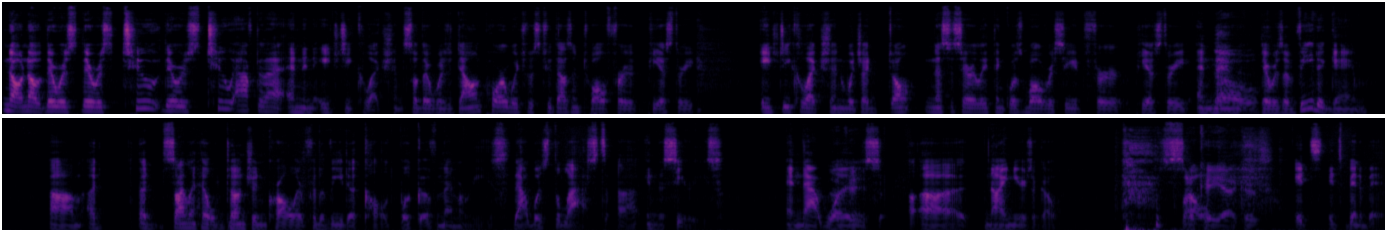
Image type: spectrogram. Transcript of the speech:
no no there was there was two there was two after that and an HD collection. So there was Downpour which was 2012 for PS3. HD collection, which I don't necessarily think was well received for PS3, and then No. there was a Vita game, um, a a Silent Hill dungeon crawler for the Vita called Book of Memories. That was the last uh, in the series, and that was uh, nine years ago. so Okay, yeah, because it's it's been a bit.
